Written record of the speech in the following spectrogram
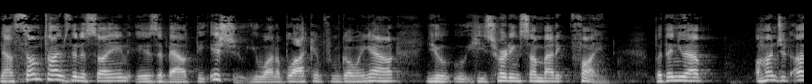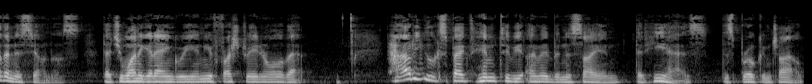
Now, sometimes the Nisayan is about the issue. You want to block him from going out. You, he's hurting somebody. Fine. But then you have a hundred other Nisyanos that you want to get angry and you're frustrated and all of that. How do you expect him to be omed b' Nisayan that he has, this broken child,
